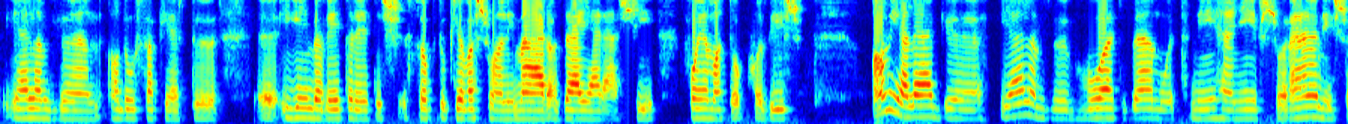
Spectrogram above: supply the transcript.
jellemzően adószakértő igénybevételét is szoktuk javasolni már az eljárási folyamatokhoz is. Ami a legjellemzőbb volt az elmúlt néhány év során, és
